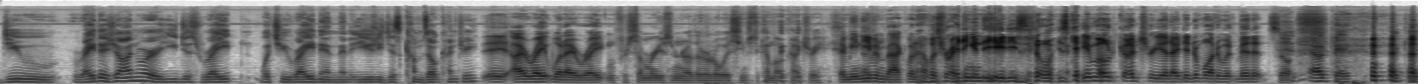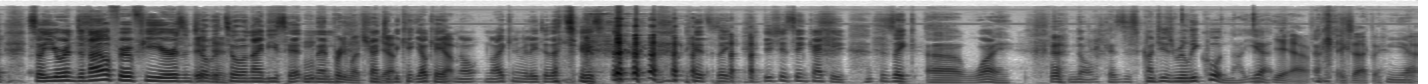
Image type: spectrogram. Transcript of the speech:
do you write a genre, or you just write what you write, and then it usually just comes out country? Eh, I write what I write, and for some reason or other, it always seems to come out country. I mean, even back when I was writing in the 80s, it always came out country, and I didn't want to admit it. So Okay, okay. So you were in denial for a few years until the Yeah. till the nineties hit, and then pretty much, country yeah. became okay. Yeah. No, no, I can relate to that too. it's like you should sing country. It's like, uh, why? no, because this country's really cool. Not yet. yeah, exactly. Yeah.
